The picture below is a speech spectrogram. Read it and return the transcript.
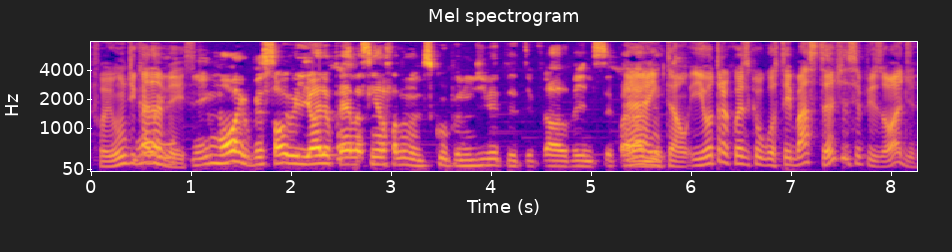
Foi um de cada vez. E aí morre, o pessoal, ele olha pra ela assim, ela fala, não, desculpa, eu não devia ter, ter falado pra gente se separar. É, mesmo. então. E outra coisa que eu gostei bastante desse episódio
